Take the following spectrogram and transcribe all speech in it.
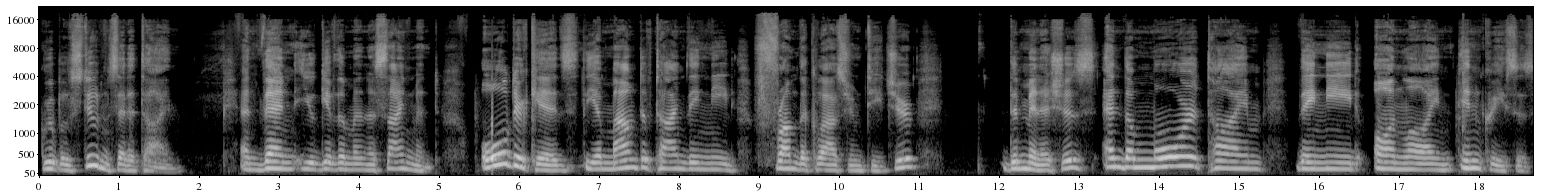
group of students at a time. And then you give them an assignment older kids, the amount of time they need from the classroom teacher diminishes, and the more time they need online increases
